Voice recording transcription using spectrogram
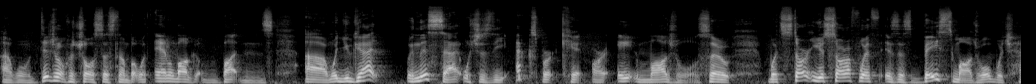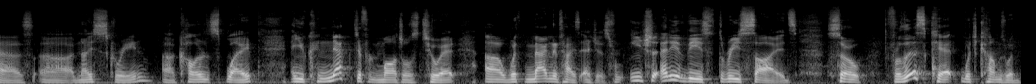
uh, well, digital control system, but with analog buttons. Uh, what you get in this set, which is the expert kit, are eight modules. So what start you start off with is this base module, which has uh, a nice screen, a color display, and you connect different modules to it uh, with magnetized edges from each any of these three sides. So for this kit, which comes with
